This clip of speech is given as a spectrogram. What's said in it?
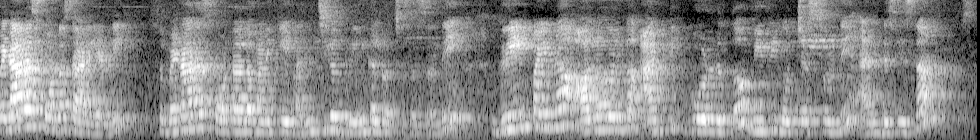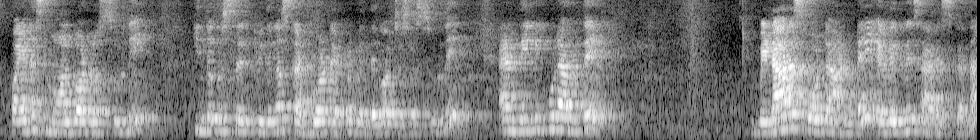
Banaras Kota saree అండి. సో బెనారస్ కోటాలో మనకి మంచిగా గ్రీన్ కలర్ వచ్చేసేస్తుంది. గ్రీన్ పైన ఆల్ ఓవర్గా యాంటిక్ గోల్డ్తో వీపింగ్ వచ్చేస్తుంది. అండ్ దిస్ ఈస్ ద పైన స్మాల్ బార్డర్ వస్తుంది. కిందకు వచ్చేసరికి విధంగా స్కట్ బార్డర్ టైప్లో పెద్దగా వచ్చేసేస్తుంది. అండ్ దీనికి కూడా అంతే బెనారస్ కోట అంటే ఎవరిగ్రీన్ శారీస్ కదా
